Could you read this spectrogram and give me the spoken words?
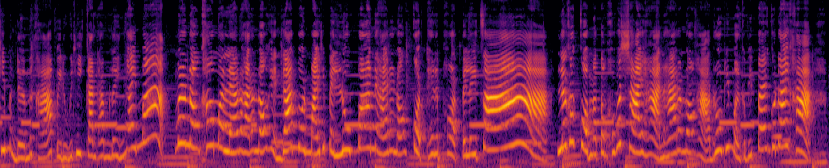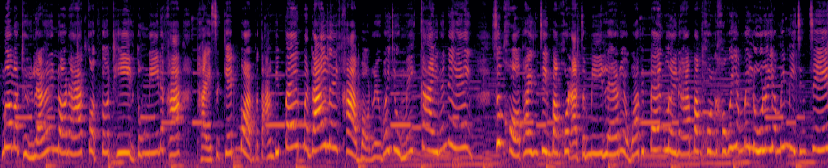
คลิปเหมือนเดิมนะคะ ไปดูวิธีการทำเลยง่ายมาก เมื่อน้องๆเข้ามาแล้วนะคะน้องๆเห็นด้านบนไม้ที่เป็นรูปบ้านนะคะน้องๆกดเทเลพอร์ตไปเลยจ้า แล้วก็กดมาตรงคำว่าชายหาดนะคะน้องๆหารูปที่เหมือนกับพี่แป้งก็ได้ค่ะ ถึงแล้วให้นองนะคะ กดตัวทีตรงนี้นะคะถ่ายสเก็ตบอร์ดมาตามพี่แป้งมาได้เลยค่ะ บอกเลยว่าอยู่ไม่ไกลนั่นเอง ซึ่งขออภัยจริง ๆ บางคนอาจจะมีแล้วเดี๋ยวว่าพี่แป้งเลยนะคะ บางคนเขาก็ยังไม่รู้และยังไม่มีจริง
